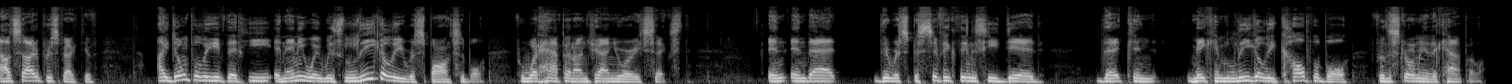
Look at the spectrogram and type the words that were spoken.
outsider perspective, I don't believe that he in any way was legally responsible for what happened on January 6th. In, in that there were specific things he did that can make him legally culpable for the storming of the Capitol.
